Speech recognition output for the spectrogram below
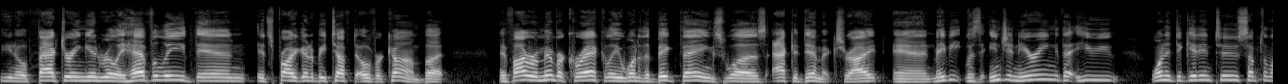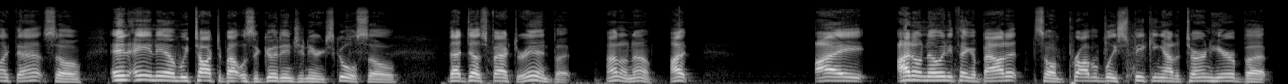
you know, factoring in really heavily, then it's probably going to be tough to overcome. But if I remember correctly, one of the big things was academics, right? And maybe it was engineering that he wanted to get into, something like that. So, and A and M we talked about was a good engineering school, so that does factor in. But I don't know. I, I, I don't know anything about it, so I'm probably speaking out of turn here. But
